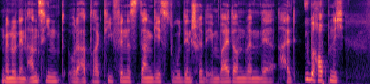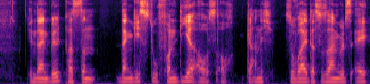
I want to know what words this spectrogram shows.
und wenn du den anziehend oder attraktiv findest, dann gehst du den Schritt eben weiter und wenn der halt überhaupt nicht in dein Bild passt, dann, dann gehst du von dir aus auch gar nicht so weit, dass du sagen würdest, ey,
